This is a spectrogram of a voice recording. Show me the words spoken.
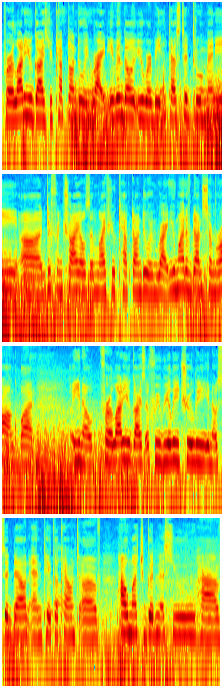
for a lot of you guys, you kept on doing right, even though you were being tested through many uh, different trials in life. You kept on doing right. You might have done some wrong, but you know, for a lot of you guys, if we really truly you know sit down and take account of how much goodness you have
